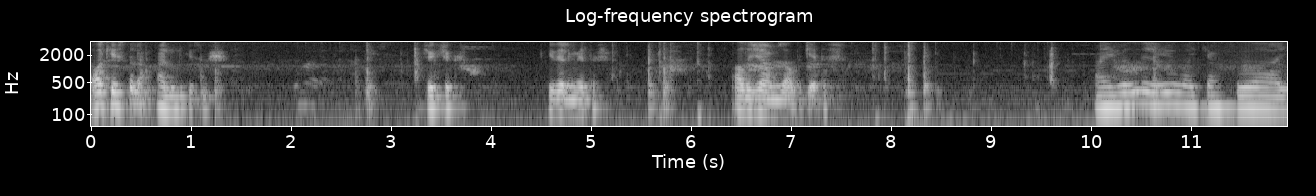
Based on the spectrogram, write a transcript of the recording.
Aa kesti lan. Ha Lulu kesmiş. Çık çık. Gidelim yeter. Alacağımızı aldık yeter. I believe I can fly.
